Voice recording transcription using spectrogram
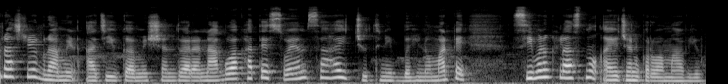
રાષ્ટ્રીય ગ્રામીણ આજીવિકા મિશન દ્વારા નાગવા ખાતે સ્વયં સહાય જૂથની બહેનો માટે સીવણ ક્લાસનું આયોજન કરવામાં આવ્યું.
